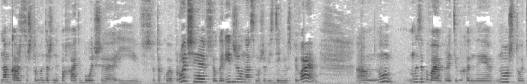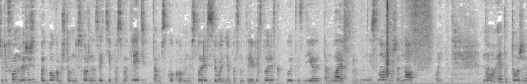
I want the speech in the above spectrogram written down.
Нам кажется, что мы должны пахать больше и все такое прочее, все горит же у нас, мы же везде не успеваем. Ну, мы забываем про эти выходные. Ну а что, телефон лежит под боком, что мне сложно зайти посмотреть, там сколько у меня сторис сегодня посмотрели, сторис какую-то сделать, там live, ну, не сложно же, но, ой, но это тоже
